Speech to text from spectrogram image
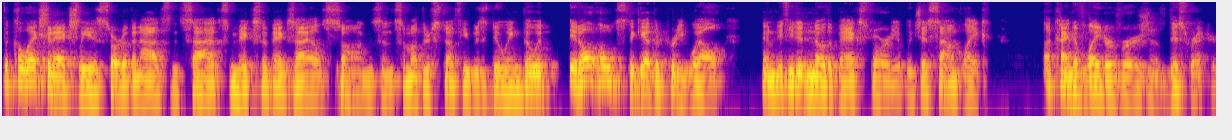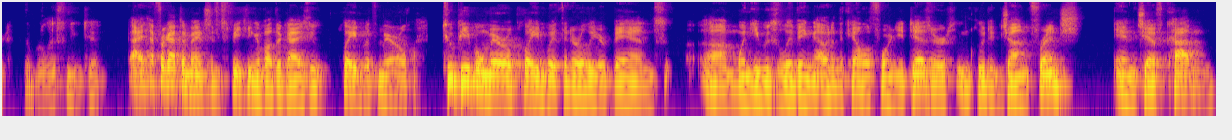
the collection actually is sort of an odds and sods mix of Xiles songs and some other stuff he was doing, though it, it all holds together pretty well. And if you didn't know the backstory, it would just sound like a kind of lighter version of this record that we're listening to. I, I forgot to mention, speaking of other guys who played with Merrell, two people Merrell played with in earlier bands um, when he was living out in the California desert included John French and Jeff Cotton,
